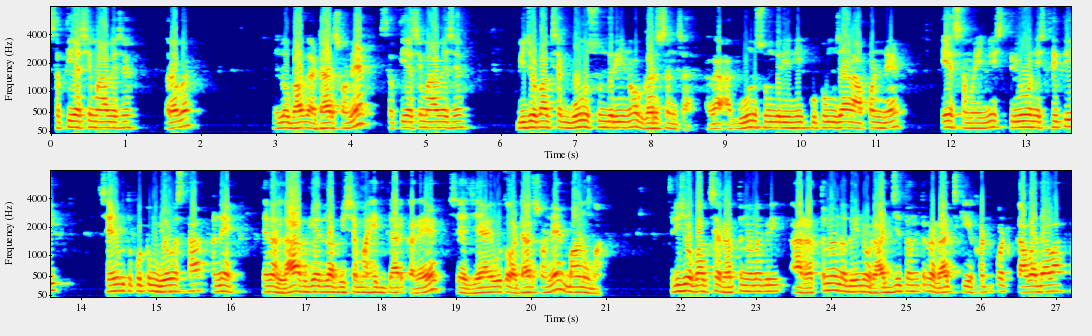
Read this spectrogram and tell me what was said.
સત્યાસીમાં આવે છે. બરાબર? પહેલો ભાગ અઢારસો ને સત્યાસીમાં આવે છે. બીજો ભાગ છે ગુણ સુંદરીનો ઘર સંસાર. હવે આ ગુણ સુંદરીની કુટુંબજાળ આપણને એ સમયની સ્ત્રીઓની સ્થિતિ, સંયુક્ત કુટુંબ વ્યવસ્થા અને તેના લાભ, ગેરલાભ વિશે માહિતગાર કરે છે. જે આવ્યું તો અઢારસો ને બાણુંમાં. ત્રીજો ભાગ છે રત્નનગરી. આ રત્નનગરીનું રાજ્યતંત્ર, રાજકીય ખટપટ, કાવાદાવા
